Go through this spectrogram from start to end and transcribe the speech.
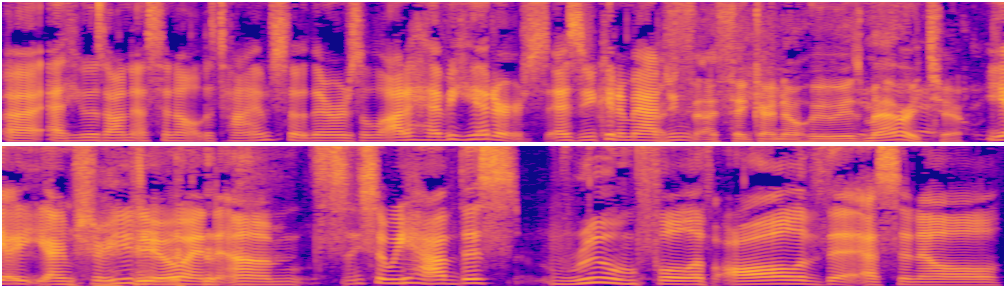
Uh, he was on SNL at the time, so there was a lot of heavy hitters, as you can imagine. I, th- I think I know who he was married to. Yeah, I'm sure you do. and um, so, so we have this room full of all of the SNL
